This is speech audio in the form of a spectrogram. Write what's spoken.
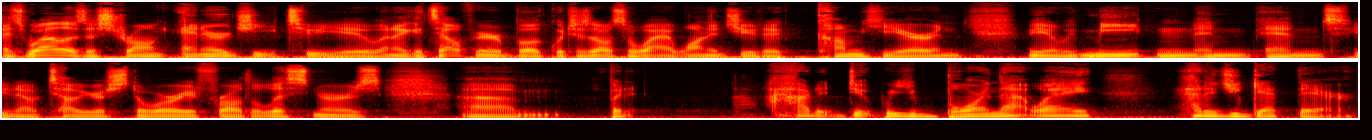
as well as a strong energy to you. And i can tell from your book which is also why i wanted you to come here and you know we meet and and and you know tell your story for all the listeners. Um, but how did, did were you born that way? How did you get there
